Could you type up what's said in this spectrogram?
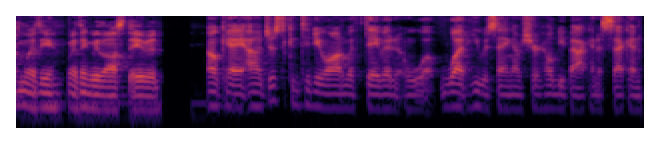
I'm with you. I think we lost David. Okay, uh, just to continue on with David, wh- what he was saying, I'm sure he'll be back in a second.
